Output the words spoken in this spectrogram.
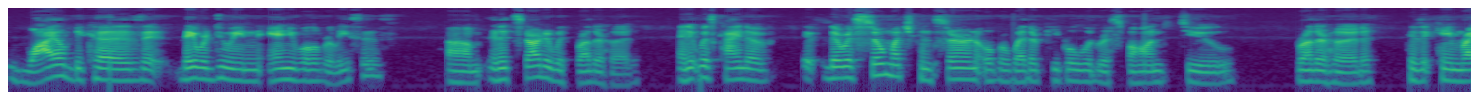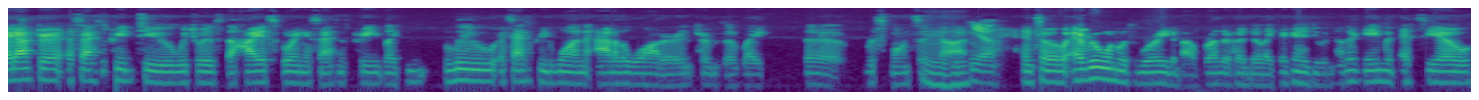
wild because it, they were doing annual releases, um, and it started with Brotherhood, and it was kind of it, there was so much concern over whether people would respond to Brotherhood because it came right after Assassin's Creed 2, which was the highest scoring Assassin's Creed, like blew Assassin's Creed 1 out of the water in terms of like the response it Mhm. got. yeah. And so everyone was worried about Brotherhood. They're like, they're going to do another game with Ezio.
